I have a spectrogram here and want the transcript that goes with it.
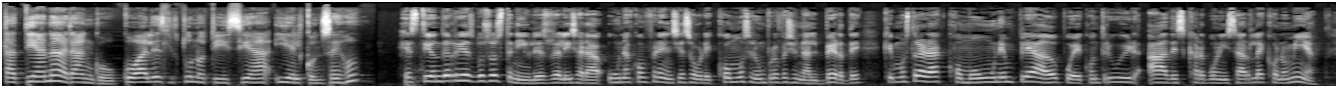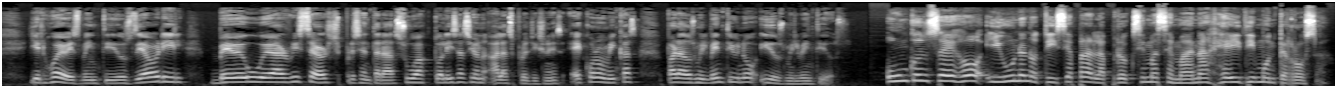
Tatiana Arango, ¿cuál es tu noticia y el consejo? Gestión de Riesgos Sostenibles realizará una conferencia sobre cómo ser un profesional verde que mostrará cómo un empleado puede contribuir a descarbonizar la economía. Y el jueves 22 de abril, BBVA Research presentará su actualización a las proyecciones económicas para 2021 y 2022. Un consejo y una noticia para la próxima semana, Heidi Monterrosa.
